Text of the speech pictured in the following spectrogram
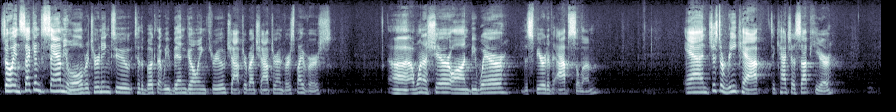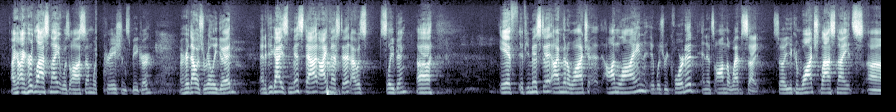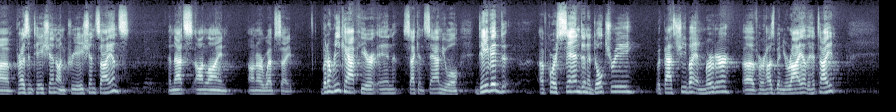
So in 2 Samuel, returning to, to the book that we've been going through chapter by chapter and verse by verse, uh, I want to share on beware the spirit of Absalom. And just a recap to catch us up here. I, I heard last night was awesome with creation speaker. I heard that was really good. And if you guys missed that, I missed it. I was sleeping. Uh, if, if you missed it, I'm going to watch online. It was recorded and it's on the website. So you can watch last night's uh, presentation on creation science, and that's online on our website. But a recap here in 2 Samuel David, of course, sinned in adultery with Bathsheba and murder of her husband Uriah the Hittite.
